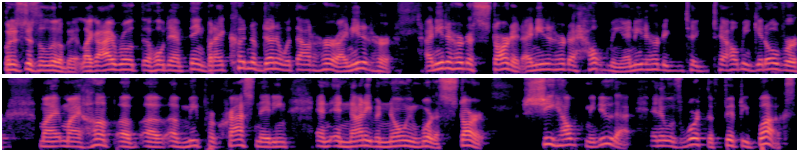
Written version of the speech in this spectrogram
but it's just a little bit. Like I wrote the whole damn thing, but I couldn't have done it without her. I needed her. I needed her to start it. I needed her to help me. I needed her to, to, to help me get over my, my hump of, of, of me procrastinating and, and not even knowing where to start she helped me do that and it was worth the 50 bucks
